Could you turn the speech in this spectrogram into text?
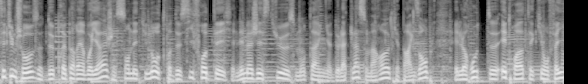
C'est une chose de préparer un voyage, c'en est une autre de s'y frotter. Les majestueuses montagnes de l'Atlas au Maroc, par exemple, et leurs routes étroites qui ont failli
